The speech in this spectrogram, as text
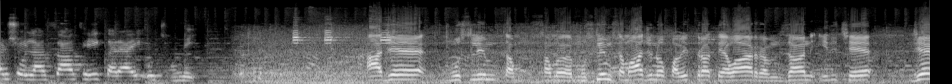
હર્ષોલ્લાસ સાથે કરાઈ ઉજવણી. આજે મુસ્લિમ મુસ્લિમ સમાજનો પવિત્ર તહેવાર રમઝાન ઈદ છે જે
